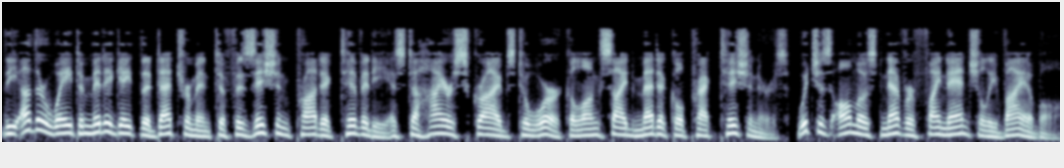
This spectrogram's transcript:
The other way to mitigate the detriment to physician productivity is to hire scribes to work alongside medical practitioners, which is almost never financially viable.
